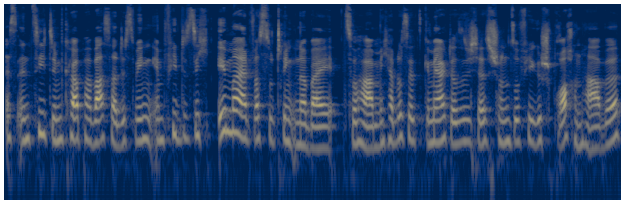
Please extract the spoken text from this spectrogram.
es entzieht dem Körper Wasser. Deswegen empfiehlt es sich immer etwas zu trinken dabei zu haben. Ich habe das jetzt gemerkt, dass ich jetzt schon so viel gesprochen habe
